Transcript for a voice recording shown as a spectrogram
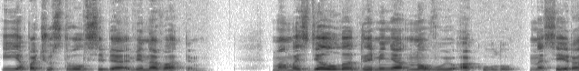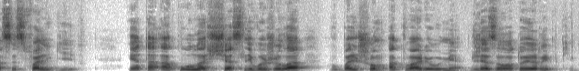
и я почувствовал себя виноватым. Мама сделала для меня новую акулу, на сей раз из фольги. Эта акула счастливо жила в большом аквариуме для золотой рыбки.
